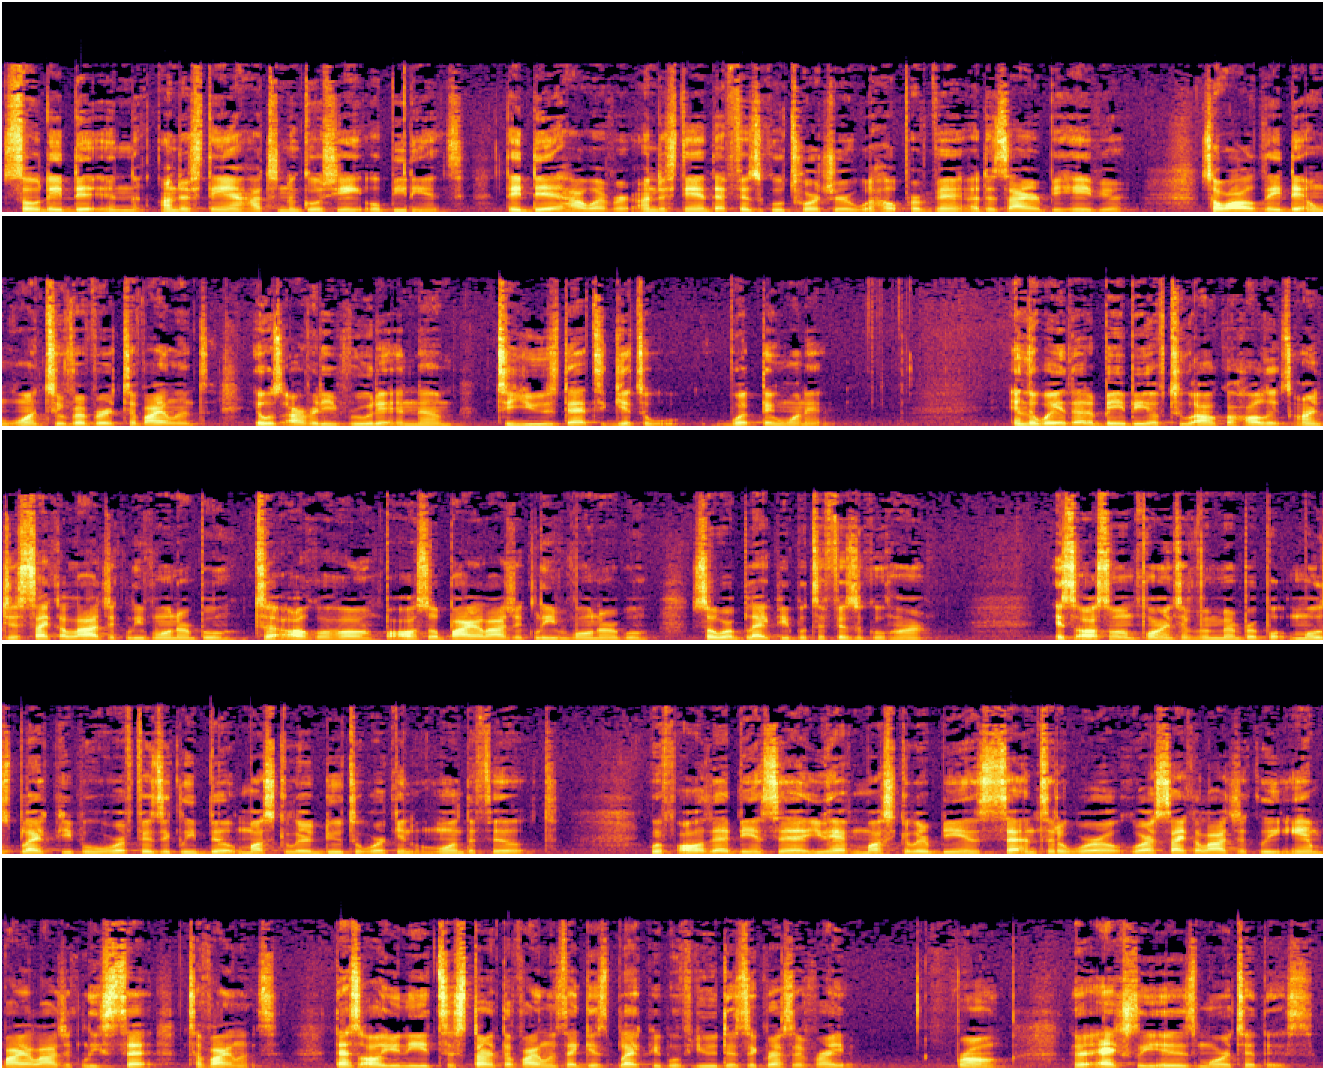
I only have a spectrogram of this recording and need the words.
So they didn't understand how to negotiate obedience. They did, however, understand that physical torture would help prevent a desired behavior. So while they didn't want to revert to violence, it was already rooted in them to use that to get to what they wanted. In the way that a baby of two alcoholics aren't just psychologically vulnerable to alcohol, but also biologically vulnerable, so were black people to physical harm. It's also important to remember most black people were physically built muscular due to working on the field. With all that being said, you have muscular beings set into the world who are psychologically and biologically set to violence. That's all you need to start the violence that gets black people viewed as aggressive, right? Wrong. There actually is more to this.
